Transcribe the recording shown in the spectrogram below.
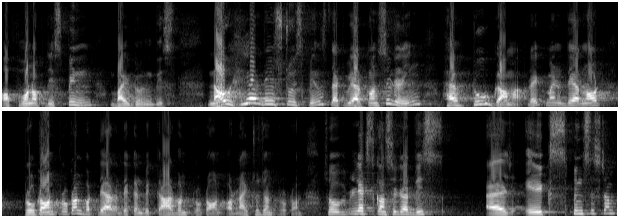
of one of the spin by doing this. Now here these two spins that we are considering have two gamma right? They are not proton proton but they are they can be carbon proton or nitrogen proton. So let us consider this as AX spin system.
